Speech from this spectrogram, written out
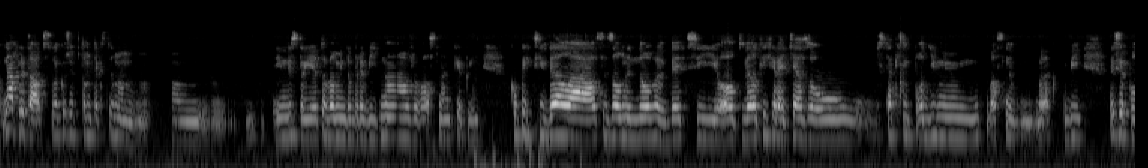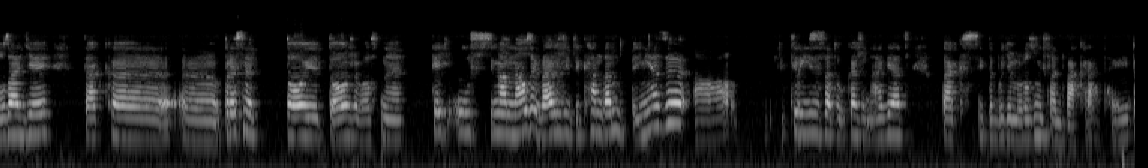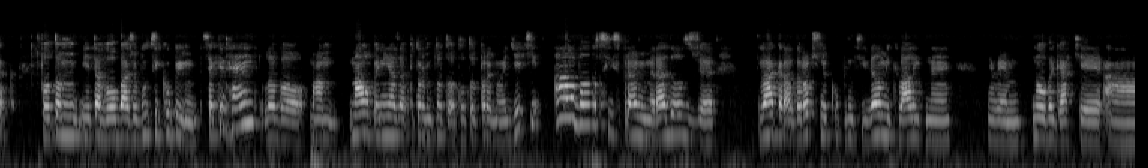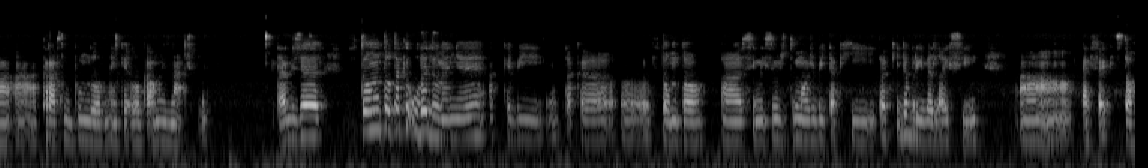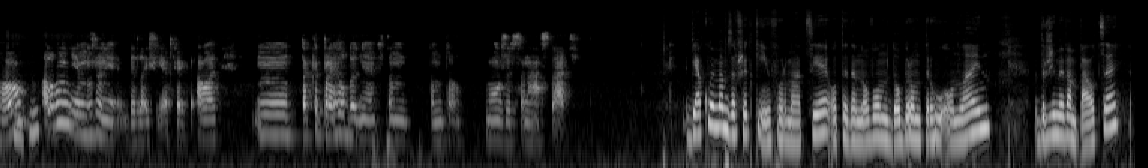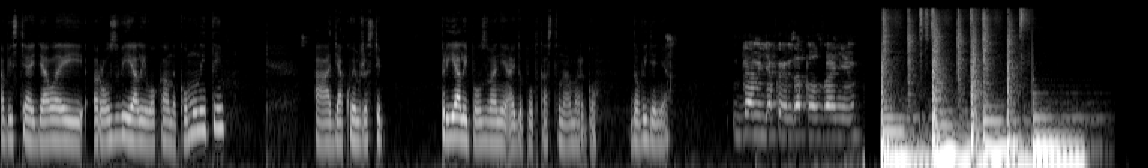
napríklad akože v tom textilnom um, industrii je to veľmi dobre vidno, že vlastne keby kúpiť si veľa sezónne nové veci od veľkých reťazov s takým podivným vlastne akoby, že pozadie, tak e, e, presne to je to, že vlastne keď už si mám naozaj vážiť, že kam dám peniaze a kríze sa to ukáže najviac, tak si to budem rozmýšľať dvakrát. Hej? Tak potom je tá voľba, že buď si kúpim second hand, lebo mám málo peniaze a potrebujem toto a toto pre moje deti, alebo si spravím radosť, že dvakrát ročne kúpim si veľmi kvalitné, neviem, nové gate a, a krásny bundu od nejakej lokálnej značky. Takže v tomto také uvedomenie, keby také, uh, v tomto uh, si myslím, že to môže byť taký, taký dobrý vedľajší a efekt z toho, mm-hmm. alebo nie, možno nie vedlejší efekt, ale mm, také prehlbenie v tom, tomto môže sa nastať. Ďakujem vám za všetky informácie o teda novom dobrom trhu online. Držíme vám palce, aby ste aj ďalej rozvíjali lokálne komunity a ďakujem, že ste prijali pozvanie aj do podcastu na Margo. Dovidenia. Veľmi ďakujem za pozvanie.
